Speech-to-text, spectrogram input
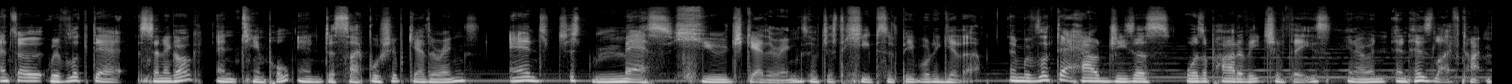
And so we've looked at synagogue and temple and discipleship gatherings and just mass, huge gatherings of just heaps of people together. And we've looked at how Jesus was a part of each of these, you know, in, in his lifetime.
